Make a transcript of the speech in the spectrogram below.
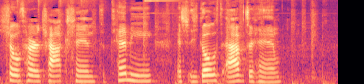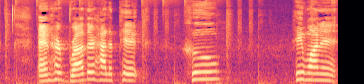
shows her attraction to Timmy and she goes after him. And her brother had to pick who he wanted.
